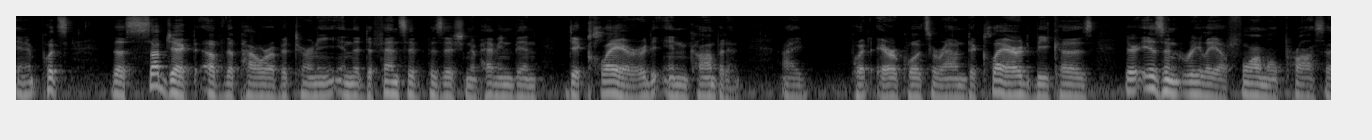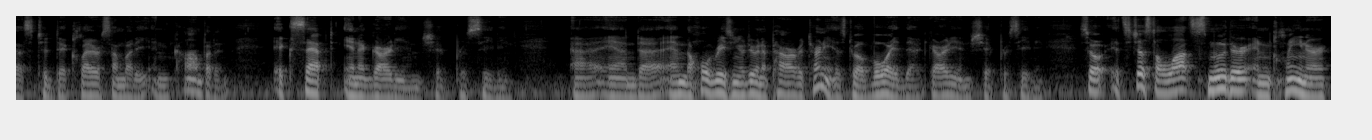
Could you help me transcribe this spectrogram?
and it puts the subject of the power of attorney in the defensive position of having been declared incompetent. I put air quotes around declared because there isn't really a formal process to declare somebody incompetent except in a guardianship proceeding. Uh, and uh, and the whole reason you're doing a power of attorney is to avoid that guardianship proceeding. So it's just a lot smoother and cleaner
